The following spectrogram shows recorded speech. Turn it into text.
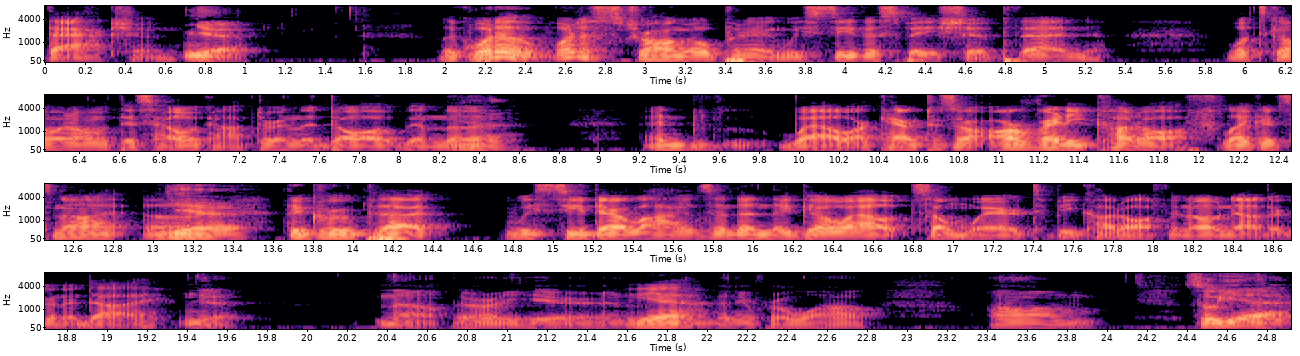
the action. Yeah. Like what a what a strong opening. We see the spaceship, then what's going on with this helicopter and the dog and the yeah. and well, our characters are already cut off. Like it's not uh, yeah. the group that we see their lives and then they go out somewhere to be cut off and oh now they're gonna die. Yeah. No, they're already here and Yeah. they've been here for a while. Um so yeah,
